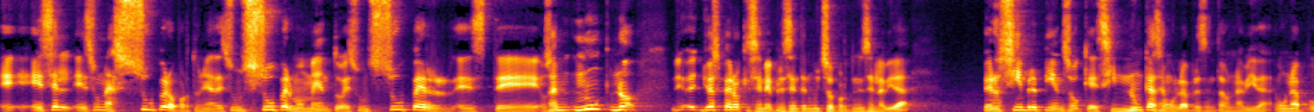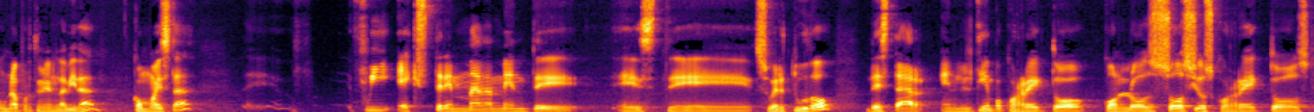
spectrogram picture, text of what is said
e, es, el, es una súper oportunidad, es un súper momento, es un súper, este, o sea, no, no, yo espero que se me presenten muchas oportunidades en la vida, pero siempre pienso que si nunca se me vuelve a presentar una vida, una, una oportunidad en la vida como esta, fui extremadamente este, suertudo de estar en el tiempo correcto, con los socios correctos,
